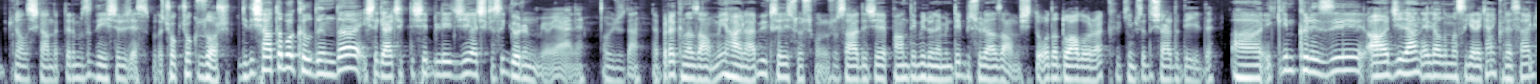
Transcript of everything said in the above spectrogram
Bütün alışkanlıklarımızı değiştireceğiz. Bu da çok çok zor. Gidişata bakıldığında işte gerçekleşebileceği açıkçası görünmüyor yani. O yüzden bırakın azalmayı hala bir yükseliş söz konusu. Sadece pandemi döneminde bir süre azalmıştı. O da doğal olarak kimse dışarıda değildi. Aa, iklim krizi acilen ele alınması gereken küresel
